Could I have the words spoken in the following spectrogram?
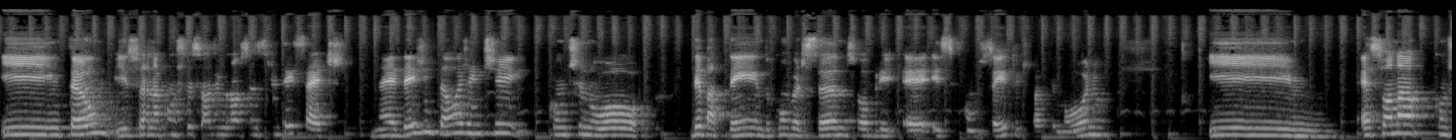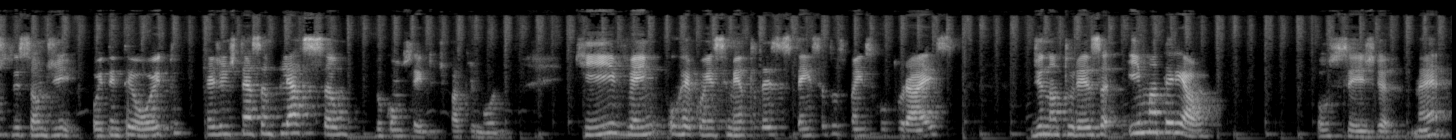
E então, isso é na Constituição de 1937. Né? Desde então, a gente continuou debatendo, conversando sobre é, esse conceito de patrimônio. E é só na Constituição de 88 que a gente tem essa ampliação do conceito de patrimônio, que vem o reconhecimento da existência dos bens culturais de natureza imaterial, ou seja, né,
